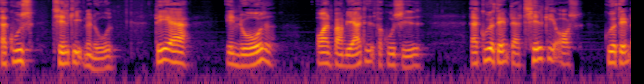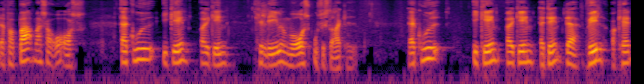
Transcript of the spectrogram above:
af Guds tilgivende nåde. Det er en nåde og en barmhjertighed fra Guds side. At Gud er den, der tilgiver os. Gud er den, der forbarmer sig over os. At Gud igen og igen kan leve med vores utilstrækkelighed. At Gud igen og igen er den, der vil og kan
